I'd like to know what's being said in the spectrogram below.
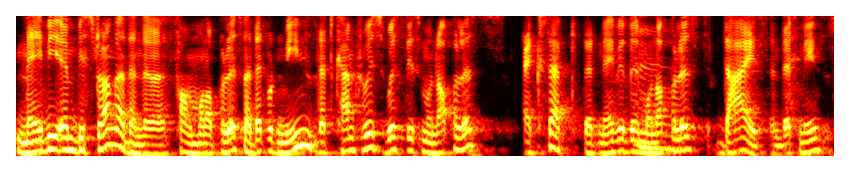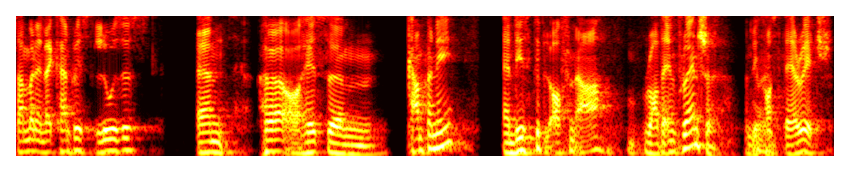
maybe um, be stronger than the former monopolists, but that would mean that countries with these monopolists accept that maybe the monopolist dies, and that means someone in that country loses um, her or his um, company, and these people often are rather influential because they're rich.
